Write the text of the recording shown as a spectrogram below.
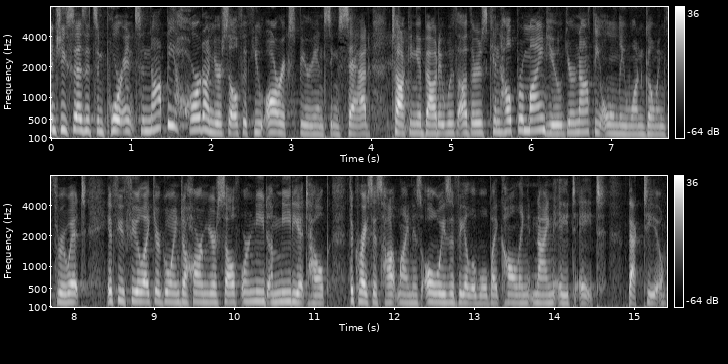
and she says it's important to not be hard on yourself if you are experiencing SAD. Talking about it with others can help remind you you're not the only one going through it. If you feel like you're going to harm yourself or need immediate help, the crisis hotline is always available by calling 988. Back to you.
